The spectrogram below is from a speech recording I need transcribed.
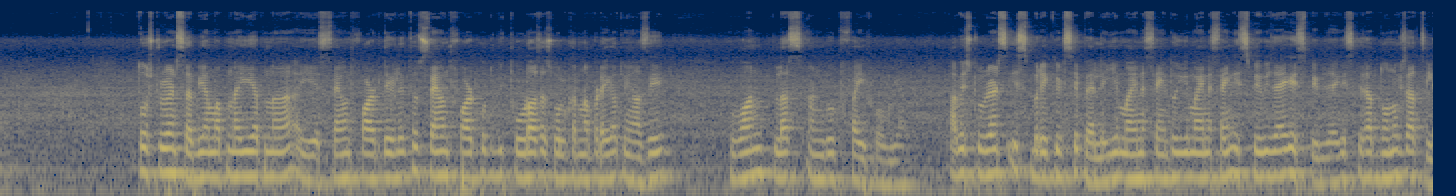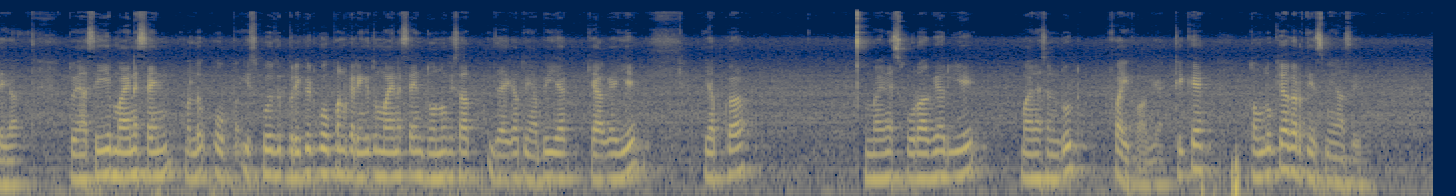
तो स्टूडेंट्स अभी हम अपना ये अपना ये सेवन्थ पार्ट देख लेते हैं। तो सेवन्थ पार्ट को तो भी थोड़ा सा सोल्व करना पड़ेगा। तो यहाँ से वन प्लस अंडरूट फाइव हो गया। अब स्टूडेंट्स इस ब्रेकेट से पहले ये माइनस साइन तो ये माइनस साइन इस पर भी जाएगा, इस पर भी जाएगा, इसके साथ दोनों के साथ चलेगा। तो यहाँ से ये माइनस साइन मतलब इसको ब्रेकेट को ओपन करेंगे तो माइनस साइन दोनों के साथ जाएगा। तो यहाँ पे यह क्या आ गया, ये ये आपका माइनस फोर आ गया और ये माइनस अंडरूट फाइव आ गया। ठीक है? तो हम लोग क्या करते हैं इसमें यहाँ से?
